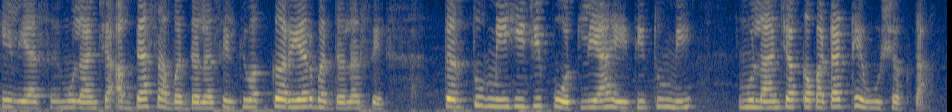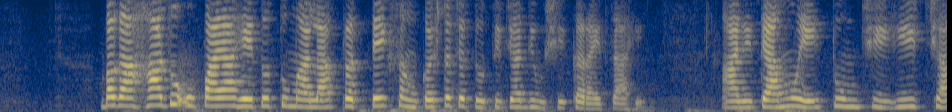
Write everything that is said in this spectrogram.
केली असेल मुलांच्या अभ्यासाबद्दल असेल किंवा करिअरबद्दल असेल तर तुम्ही ही जी पोतली आहे ती तुम्ही मुलांच्या कपाटात ठेवू शकता. बघा हा जो उपाय आहे तो तुम्हाला प्रत्येक संकष्ट चतुर्थीच्या दिवशी करायचा आहे. आणि त्यामुळे तुमची ही इच्छा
